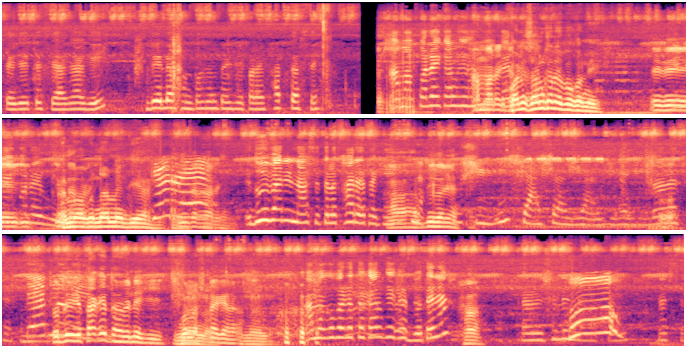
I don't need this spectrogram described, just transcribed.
তাই যেতেছে আগে আগেই। দিলে এখন পর্যন্ত এই যে পাড়ায় খাটতেছে আমার পরে কালকে আমার কনে স্নান করাইবো কনে? আমি ওকে নামে দিয়া। দুই বাড়ি না আছে তাহলে খারে থাকি। দুই বারে তোদের দিকে তাকাইতে হবে নাকি? বলাস না কেন? না না। আমাকে বাড়ি তো কালকে খাটবো তাই না? হ্যাঁ। আচ্ছা।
